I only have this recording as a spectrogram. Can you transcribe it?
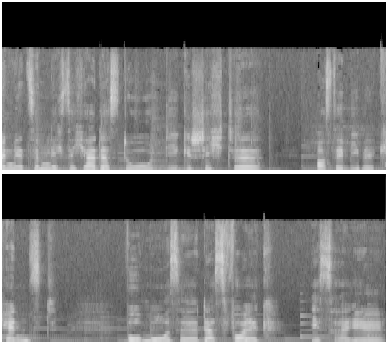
bin mir ziemlich sicher, dass du die Geschichte aus der Bibel kennst, wo Mose das Volk Israel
